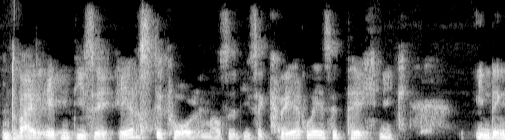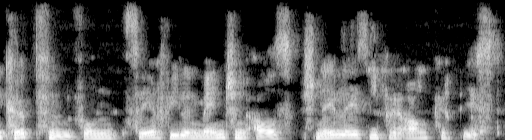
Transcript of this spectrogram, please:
Und weil eben diese erste Form, also diese Querlesetechnik, in den Köpfen von sehr vielen Menschen als Schnelllesen verankert ist,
